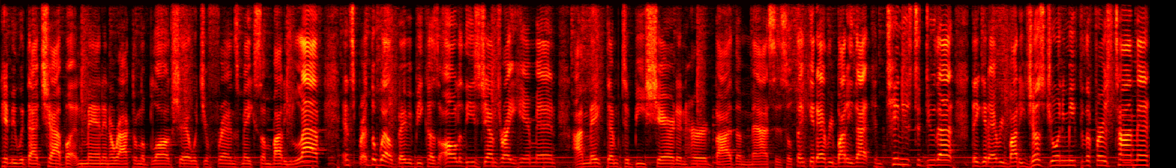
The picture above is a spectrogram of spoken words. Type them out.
Hit me with that chat button, man. Interact on the blog, share with your friends, make somebody laugh, and spread the wealth, baby. Because all of these gems right here, man, I make them to be shared and heard by the masses. So thank you to everybody that continues to do that. Thank you to everybody just joining me for the first time, man.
